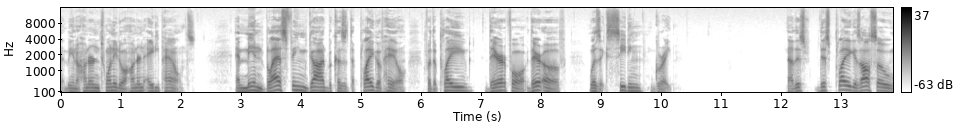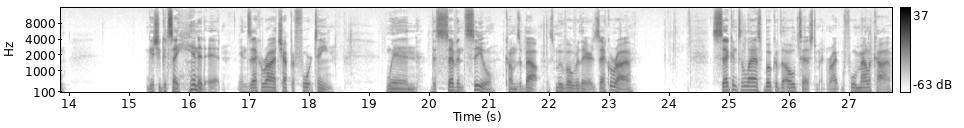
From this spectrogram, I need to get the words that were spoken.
that being 120 to 180 pounds. And men blasphemed God because of the plague of hail, for the plague therefore thereof was exceeding great. Now this this plague is also I guess you could say hinted at in Zechariah chapter 14 when the seventh seal comes about. Let's move over there. Zechariah, second to last book of the Old Testament, right before Malachi.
